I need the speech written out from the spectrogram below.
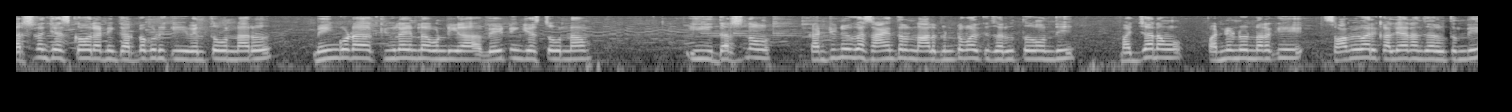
దర్శనం చేసుకోవాలని గర్భగుడికి వెళ్తూ ఉన్నారు. మేము కూడా క్యూ లైన్లో ఉండి ఇలా వెయిటింగ్ చేస్తూ ఉన్నాం. ఈ దర్శనం కంటిన్యూగా సాయంత్రం నాలుగు గంటల వరకు జరుగుతూ ఉంది. మధ్యాహ్నం పన్నెండున్నరకి స్వామివారి కళ్యాణం జరుగుతుంది.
